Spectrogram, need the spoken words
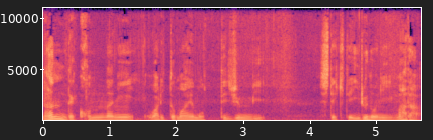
なんでこんなに割と前もって準備してきているのにまだ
